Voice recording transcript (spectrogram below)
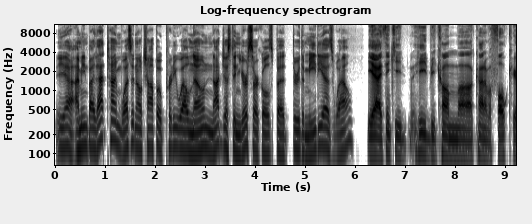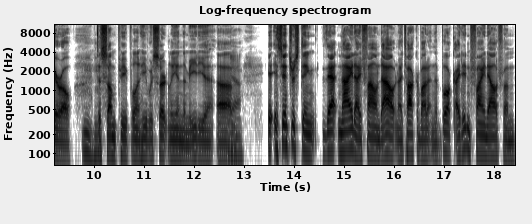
Yeah, I mean, by that time, wasn't El Chapo pretty well known, not just in your circles, but through the media as well? Yeah, I think he'd he'd become uh, kind of a folk hero mm -hmm. to some people, and he was certainly in the media. Um, yeah. It's interesting. That night, I found out, and I talk about it in the book. I didn't find out from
